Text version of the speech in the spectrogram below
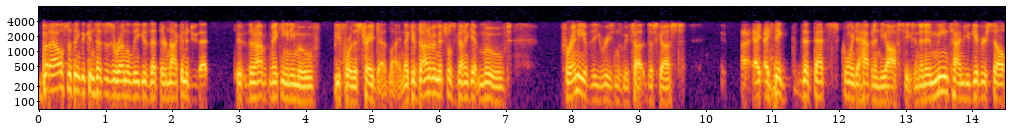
But I also think the consensus around the league is that they're not going to do that. They're not making any move before this trade deadline. Like if Donovan Mitchell's going to get moved for any of the reasons we've discussed, I, I think that that's going to happen in the off season. And in the meantime, you give yourself,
